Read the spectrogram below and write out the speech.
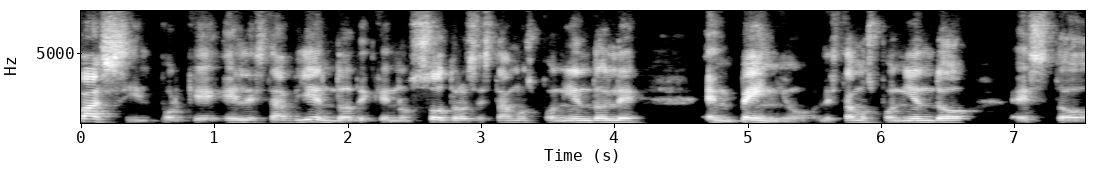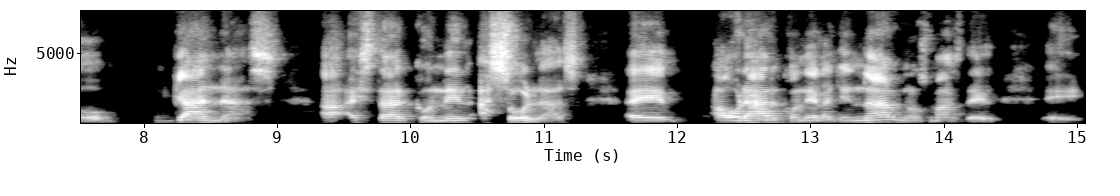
fácil porque Él está viendo de que nosotros estamos poniéndole empeño, le estamos poniendo esto, ganas a estar con Él a solas, eh, a orar con Él, a llenarnos más de Él. Eh,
